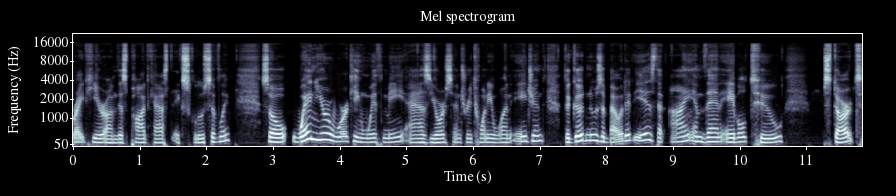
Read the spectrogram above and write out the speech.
right here on this podcast exclusively. So when you're working with me as your Century 21 agent, the good news about it is that I am then able to start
